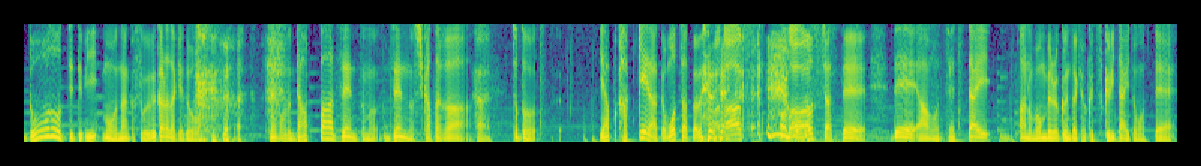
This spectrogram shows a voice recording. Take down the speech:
堂々って言ってもうなんかすごい上からだけど なんかラッパー前との前の仕方がはい。ちょっとやっぱかっけえなって思っちゃったね。思っちゃってであもう絶対あのボンベロ君と曲作りたいと思って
